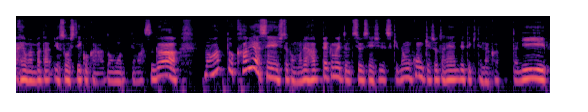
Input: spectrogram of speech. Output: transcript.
辺はまた予想していこうかなと思ってますが、まあ、あと、カビア選手とかもね、800メートル強い選手ですけども、今季はちょっとね、出てきてなかったり、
